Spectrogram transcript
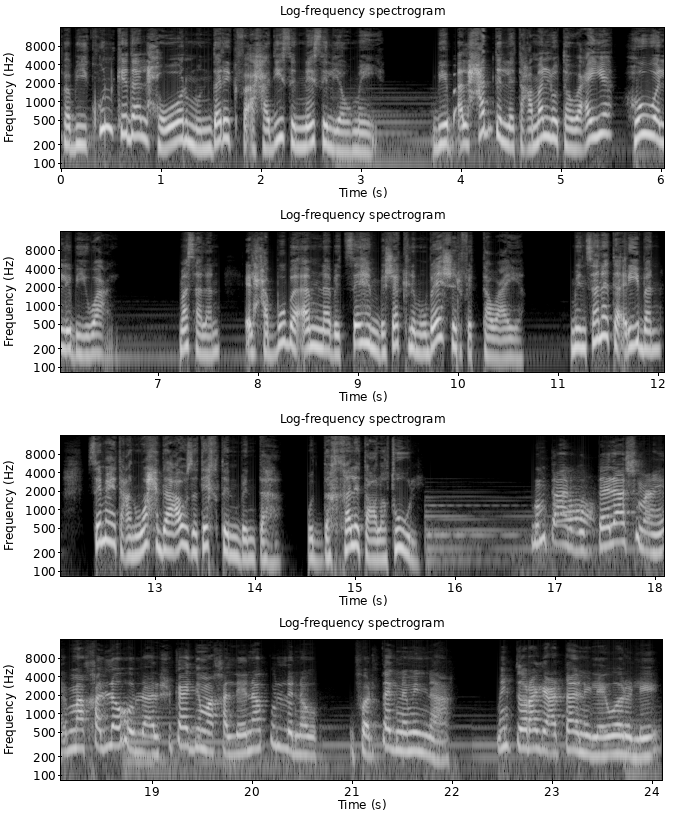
فبيكون كده الحوار مندرج في أحاديث الناس اليومية. بيبقى الحد اللي اتعمل له توعية هو اللي بيوعي. مثلا الحبوبة أمنة بتساهم بشكل مباشر في التوعية. من سنة تقريبا سمعت عن واحدة عاوزة تختن بنتها واتدخلت على طول. قمت أنا قلت لا اسمعي ما خلوه الحكاية دي ما خليناها كلنا وفرتقنا منها. انت راجعة تاني لورا ليه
